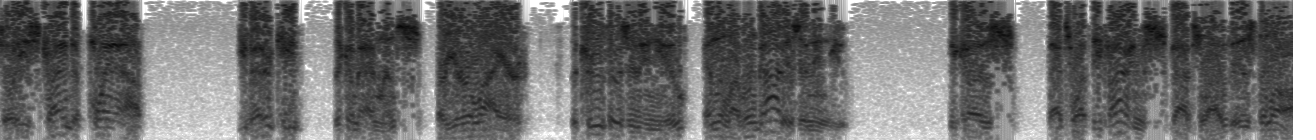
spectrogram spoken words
So he's trying to point out, you better keep the commandments, or you're a liar. The truth isn't in you, and the love of God isn't in you. Because that's what defines God's love, is the law.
